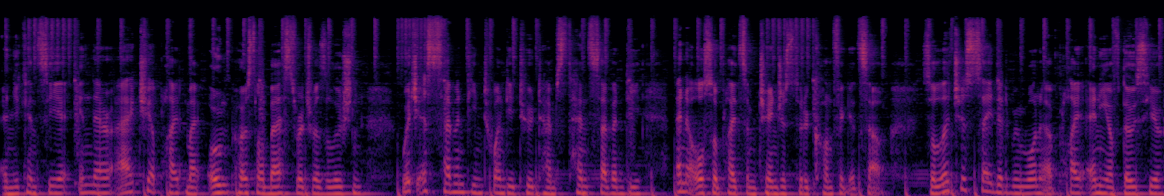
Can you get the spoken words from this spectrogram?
and you can see it in there. I actually applied my own personal best stretch resolution which is 1722 times 1070 and I also applied some changes to the config itself. So let's just say that we want to apply any of those here.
